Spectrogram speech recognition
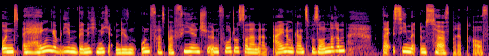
Und hängen geblieben bin ich nicht an diesen unfassbar vielen schönen Fotos, sondern an einem ganz besonderen. Da ist sie mit einem Surfbrett drauf.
